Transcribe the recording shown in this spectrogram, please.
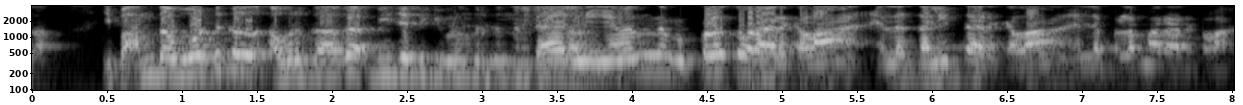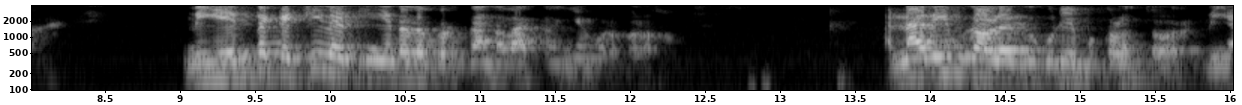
தான் இப்ப அந்த ஓட்டுகள் அவருக்காக பிஜேபிக்கு விழுந்திருக்குன்னு நினைக்கிறேன் நீங்க வந்து முக்குளத்தோரா இருக்கலாம் இல்ல தலித்தா இருக்கலாம் இல்ல பிள்ளைமாரா இருக்கலாம். நீங்க எந்த கட்சியில இருக்கீங்கன்றதை பொறுத்து அந்த வாக்கு இங்க கொடுக்கணும் அதிமுகவில் இருக்கக்கூடிய முக்குளத்தோர் நீங்க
